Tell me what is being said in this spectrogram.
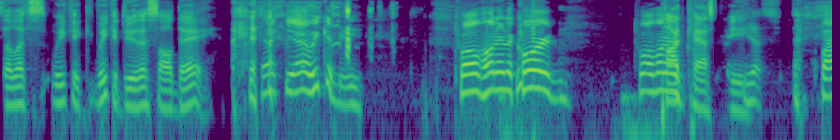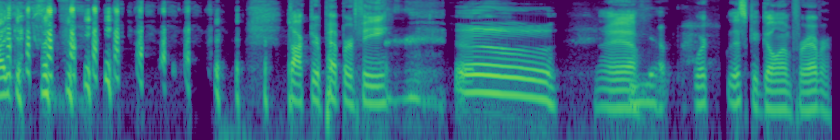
So let's we could we could do this all day. Heck yeah, we could be twelve hundred a cord. Twelve hundred. Podcast fee, Yes. Podcast. fee. Dr Pepper fee. oh. Yeah. Yep. We're, this could go on forever.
